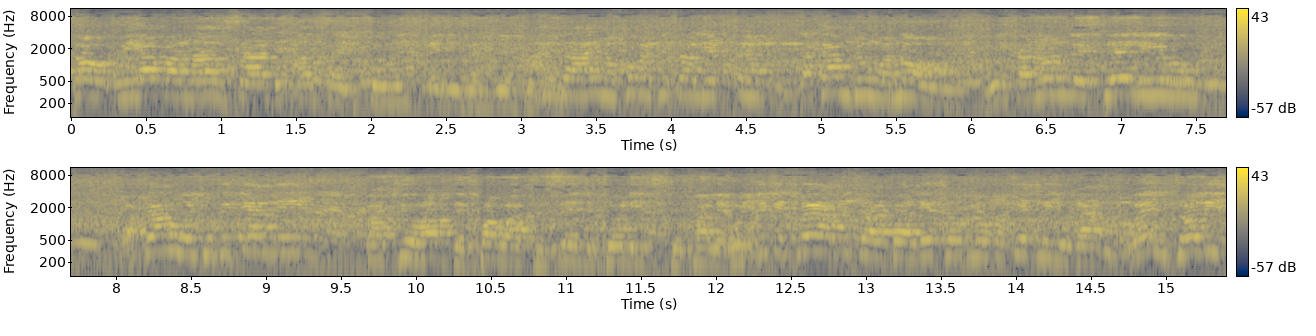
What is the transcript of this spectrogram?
So we have an answer. The answer is Tony, ladies and gentlemen. ay mo ko ti to le la kam dung mo. We can only tell you Wakang wo chu ki ken ni. but you have the power to send Tolit to parliament. Tiki twer ni to to le to mo ko tek Uganda. When Tolit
